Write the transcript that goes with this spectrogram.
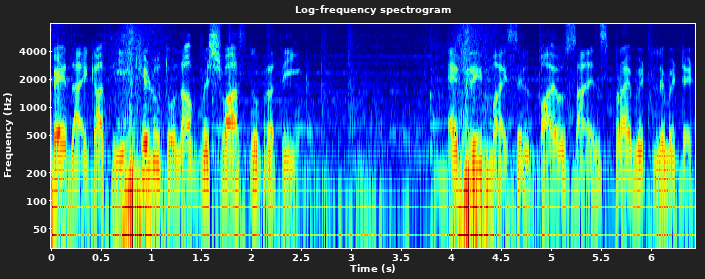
બે દાયકાથી ખેડૂતોના વિશ્વાસનું પ્રતીક. Agri mycel bioscience private limited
